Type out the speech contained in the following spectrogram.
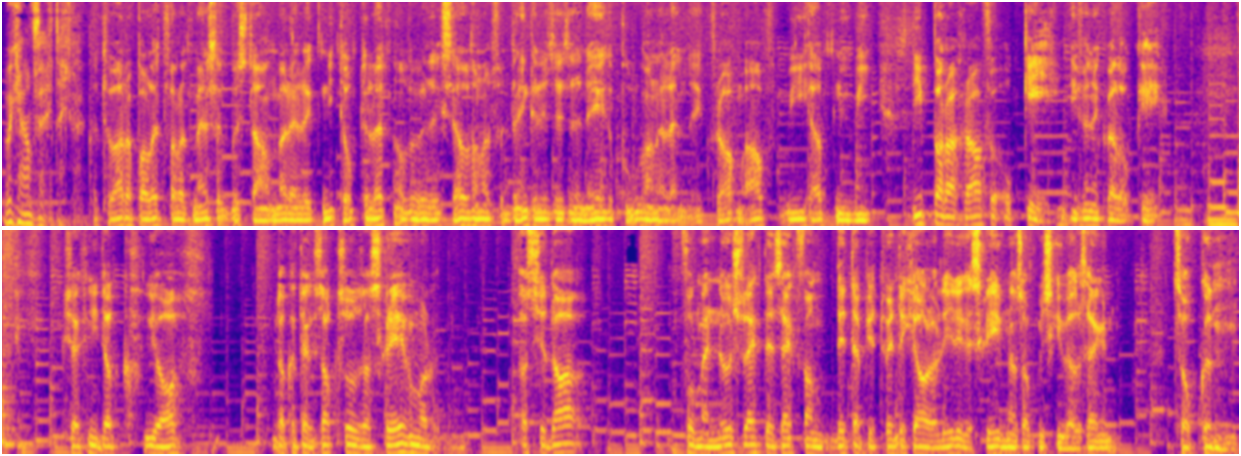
we gaan verder. Het ware palet van het menselijk bestaan, maar eigenlijk niet op te letten alsof hij zichzelf aan het verdrinken is in zijn eigen poel van ellende. Ik vraag me af, wie helpt nu wie? Die paragrafen, oké, die vind ik wel oké. Ik zeg niet dat ik, ja, dat ik het exact zo zou schrijven, maar als je dat voor mijn neus legt en zegt van dit heb je twintig jaar geleden geschreven, dan zou ik misschien wel zeggen, het zou kunnen.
